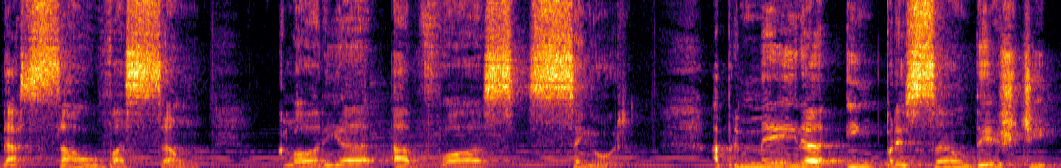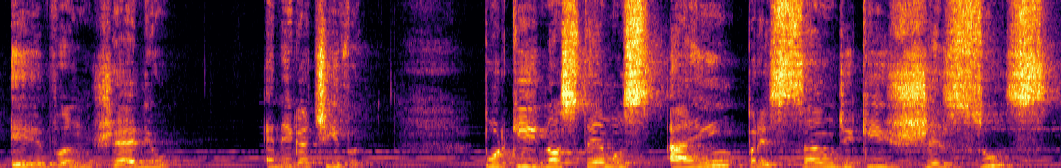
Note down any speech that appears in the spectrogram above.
da salvação. Glória a vós, Senhor. A primeira impressão deste evangelho é negativa, porque nós temos a impressão de que Jesus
